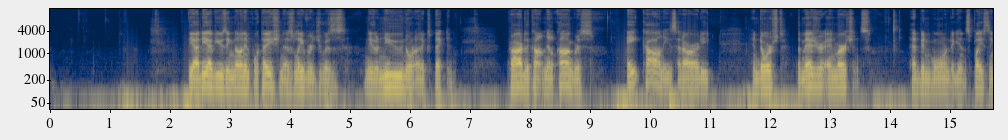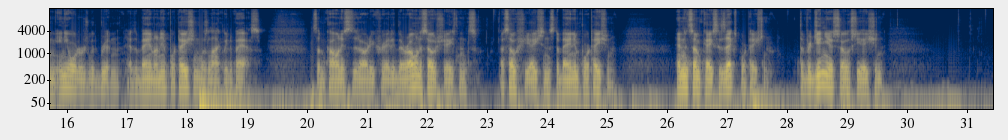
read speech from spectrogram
The idea of using non importation as leverage was neither new nor unexpected. Prior to the Continental Congress, eight colonies had already endorsed the measure, and merchants had been warned against placing any orders with Britain, as a ban on importation was likely to pass. Some colonies had already created their own associations, associations to ban importation, and in some cases exportation. The Virginia Association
